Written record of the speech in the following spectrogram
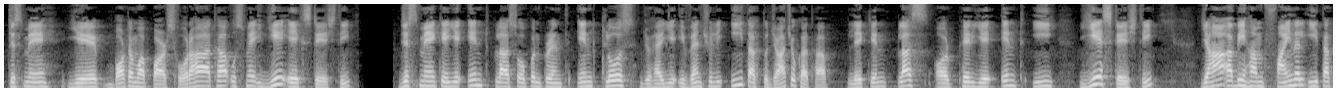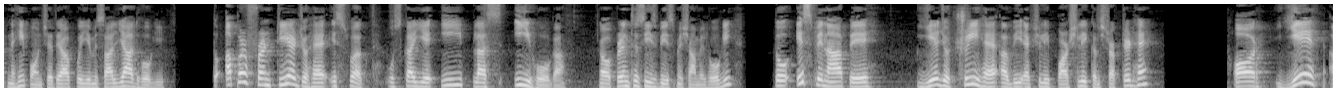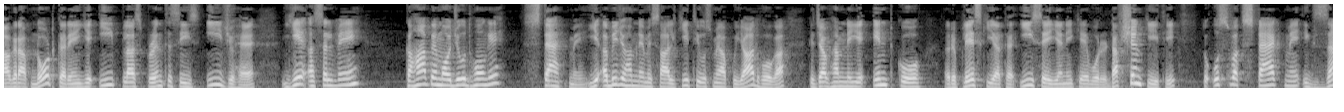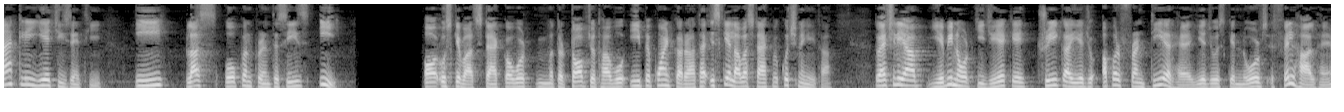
جس میں یہ باٹم اپ پارٹس ہو رہا تھا۔ اس میں یہ ایک سٹیج تھی، جس میں کہ یہ int plus open paren int close جو ہے یہ ایونچولی ای e تک تو جا چکا تھا، لیکن پلس اور پھر یہ انٹ ای e یہ سٹیج تھی۔ یہاں ابھی ہم فائنل ای تک نہیں پہنچے تھے، آپ کو یہ مثال یاد ہوگی۔ تو اپر فرنٹیئر جو ہے اس وقت اس کا یہ ای پلس ای ہوگا، اور پرنتھس بھی اس میں شامل ہوگی۔ تو اس بنا پہ یہ جو ٹری ہے ابھی ایکچولی پارشلی کنسٹرکٹیڈ ہے۔ اور یہ اگر آپ نوٹ کریں، یہ ای پلس پرنتھس ای جو ہے، یہ اصل میں کہاں پہ موجود ہوں گے؟ اسٹیک میں۔ یہ ابھی جو ہم نے مثال کی تھی، اس میں آپ کو یاد ہوگا کہ جب ہم نے یہ انٹ کو ریپلیس کیا تھا ای e سے یعنی کہ وہ ریڈکشن کی تھی، تو اس وقت اسٹیک میں ایگزیکٹلی exactly یہ چیزیں تھیں ای پلس اوپن پرنتس ای اور اس کے بعد اسٹیک کا وہ مطلب ٹاپ جو تھا وہ ای e پہ پوائنٹ کر رہا تھا، اس کے علاوہ اسٹیک میں کچھ نہیں تھا۔ تو ایکچولی آپ یہ بھی نوٹ کیجیے کہ ٹری کا یہ جو اپر فرنٹیئر ہے، یہ جو اس کے نوٹس فی الحال ہیں،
